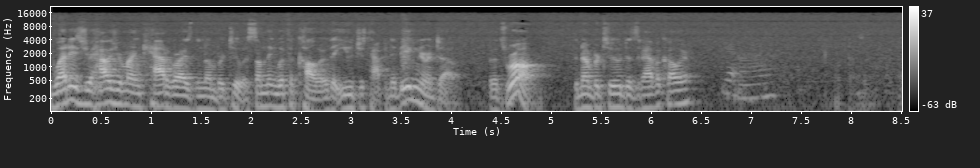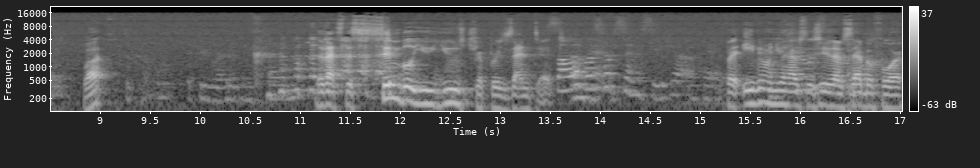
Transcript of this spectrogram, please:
What is your? How does your mind categorize the number two as something with a color that you just happen to be ignorant of? But it's wrong. The number two does it have a color? Yeah. What? If you read it in pen. No, that's the symbol you use to present it. Some of us have synesthesia. Okay. But even when you have synesthesia, I've said before,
